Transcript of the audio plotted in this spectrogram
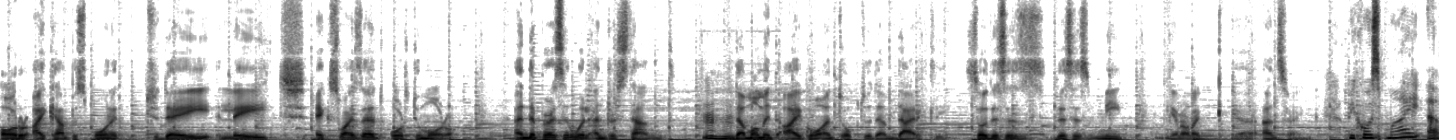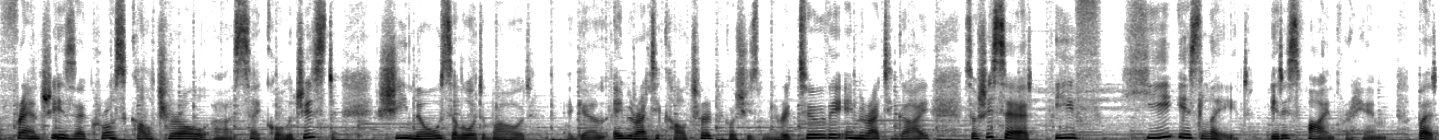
or I can postpone it today late XYZ or tomorrow. And the person will understand the moment I go and talk to them directly. So this is this is me, you know, like uh, answering. Because my uh, friend, she is a cross cultural uh, psychologist. She knows a lot about, again, Emirati culture because she's married to the Emirati guy. So she said if he is late, it is fine for him. But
